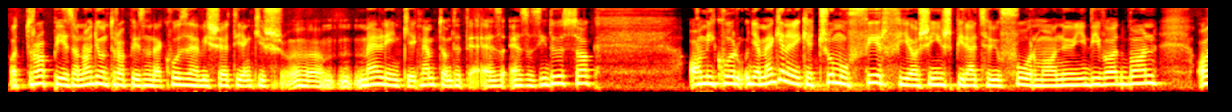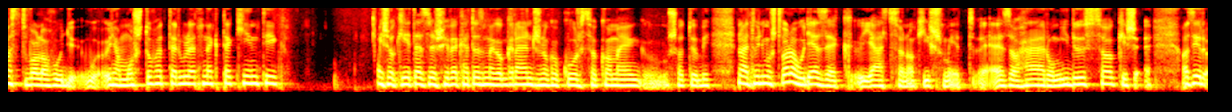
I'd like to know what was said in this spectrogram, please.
a trapéz, a nagyon trapéznek hozzáviselt ilyen kis uh, mellénykék, nem tudom, tehát ez, ez az időszak, amikor ugye megjelenik egy csomó férfias inspirációjú forma a női divatban, azt valahogy olyan mostoha területnek tekintik, és a 2000-es évek, hát ez meg a grunge a korszaka, meg stb. Na hát, hogy most valahogy ezek játszanak ismét, ez a három időszak, és azért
